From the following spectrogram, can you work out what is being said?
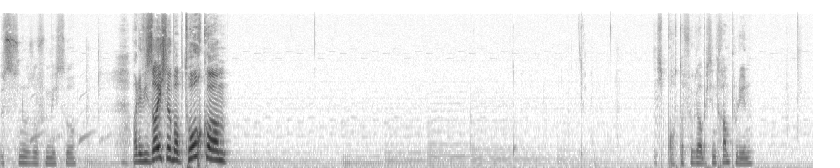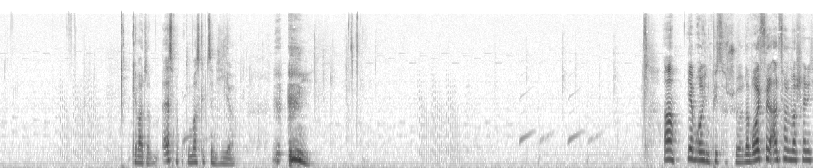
Ist nur so für mich so? Warte, wie soll ich da überhaupt hochkommen? Ich brauche dafür, glaube ich, den Trampolin. Okay, warte. Erstmal gucken, was gibt's denn hier? ah, hier brauche ich einen Pistoschür. Dann brauche ich für den Anfang wahrscheinlich.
